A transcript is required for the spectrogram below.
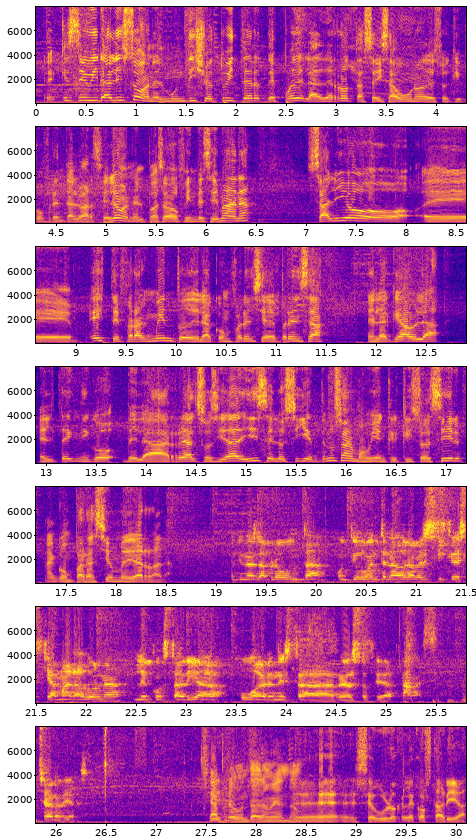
eh, que se viralizó en el mundillo Twitter después de la derrota 6 a 1 de su equipo frente al Barcelona el pasado fin de semana. Salió eh, este fragmento de la conferencia de prensa en la que habla el técnico de la Real Sociedad y dice lo siguiente, no sabemos bien qué quiso decir, una comparación media rara. Tienes la pregunta, contigo entrenador, a ver si crees que a Maradona le costaría jugar en esta Real Sociedad. Muchas gracias. La pregunta también, ¿no? Eh, seguro que le costaría.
